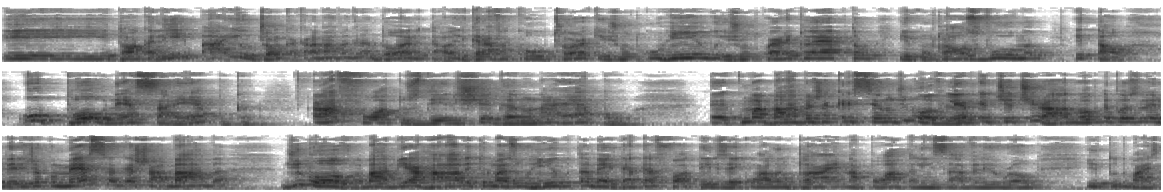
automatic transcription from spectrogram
E, e toca ali, aí o John com aquela barba grandona e tal, ele grava Cold Turkey junto com o Ringo e junto com o Eric Clapton e com Klaus Wurman e tal. O Paul, nessa época, há fotos dele chegando na Apple é, com uma barba já crescendo de novo. Lembra que ele tinha tirado logo depois do LB, ele já começa a deixar a barba de novo, a barbinha rala e tudo mais. O Ringo também, tem até foto deles aí com Alan Klein na porta ali em Savile Row e tudo mais.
